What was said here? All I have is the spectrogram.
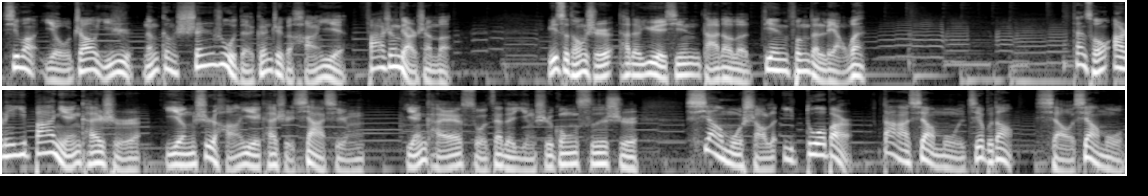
希望有朝一日能更深入的跟这个行业发生点什么。与此同时，他的月薪达到了巅峰的两万。但从二零一八年开始，影视行业开始下行，严凯所在的影视公司是项目少了一多半，大项目接不到，小项目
